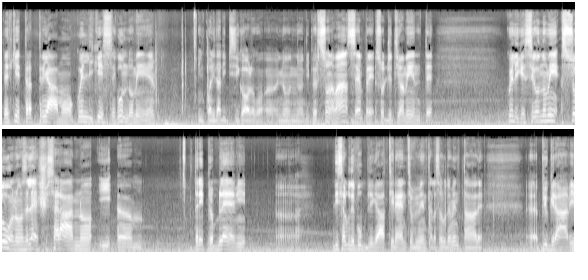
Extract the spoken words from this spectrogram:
perché trattiamo quelli che secondo me in qualità di psicologo, uh, non di persona, ma sempre soggettivamente quelli che secondo me sono slash saranno i um, tre problemi di salute pubblica attinenti ovviamente alla salute mentale eh, più gravi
